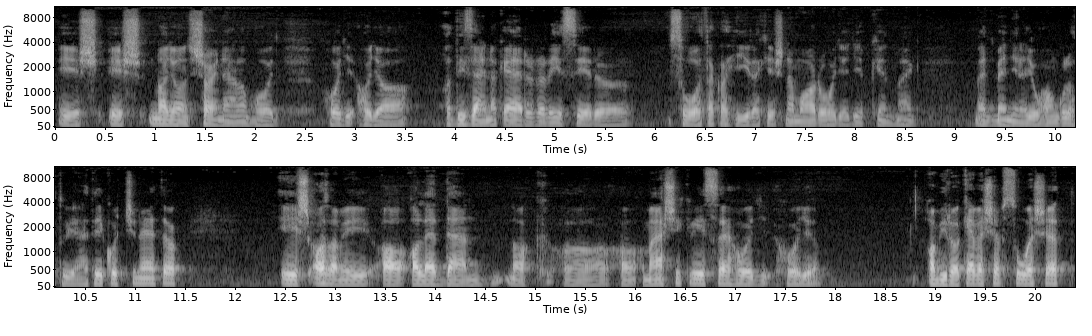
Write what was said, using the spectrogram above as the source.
és, és nagyon sajnálom, hogy, hogy, hogy a, a dizájnnak erről a részéről szóltak a hírek, és nem arról, hogy egyébként meg mennyire jó hangulatú játékot csináltak. És az, ami a, a Leddánnak a, a, a másik része, hogy, hogy amiről kevesebb szó esett,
